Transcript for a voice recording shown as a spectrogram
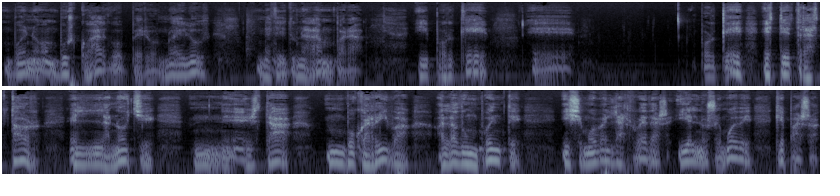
Bueno, busco algo, pero no hay luz, necesito una lámpara. ¿Y por qué? Eh, ¿Por qué este tractor en la noche mm, está boca arriba al lado de un puente y se mueven las ruedas y él no se mueve? ¿Qué pasa?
